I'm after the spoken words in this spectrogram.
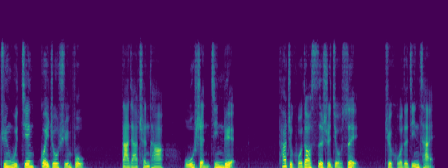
军务兼贵州巡抚，大家称他五省经略。他只活到四十九岁，却活得精彩，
